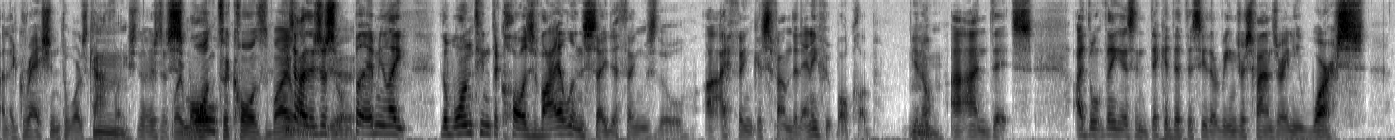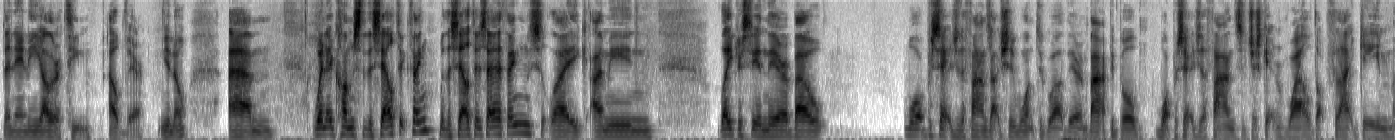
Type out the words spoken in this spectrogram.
an aggression towards Catholics. You know, there's a Hmm. Like small want to cause violence. Exactly, there's just, yeah. but I mean, like the wanting to cause violence side of things, though, I I think is found in any football club. You know, Mm. A- and it's, I don't think it's indicative to say that Rangers fans are any worse than any other team out there. You know, um, when it comes to the Celtic thing, with the Celtic side of things, like I mean, like you're saying there about what percentage of the fans actually want to go out there and back people, what percentage of the fans are just getting riled up for that game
